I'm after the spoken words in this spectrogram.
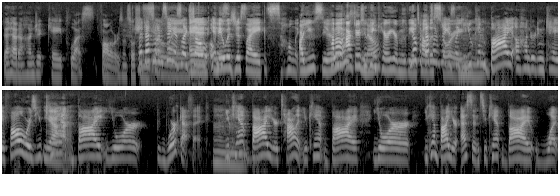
that had 100k plus followers on social media. but that's media. what i'm saying it's lame. like and, so okay, and it was just like, So are you serious? How about actors You who know? can carry your movie no, and but tell that's the what I'm saying. story? It's like you can buy a 100k followers. You can't buy your work ethic. You Mm-hmm. can't buy your talent. You can't buy your you can't buy your essence. You can't buy what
